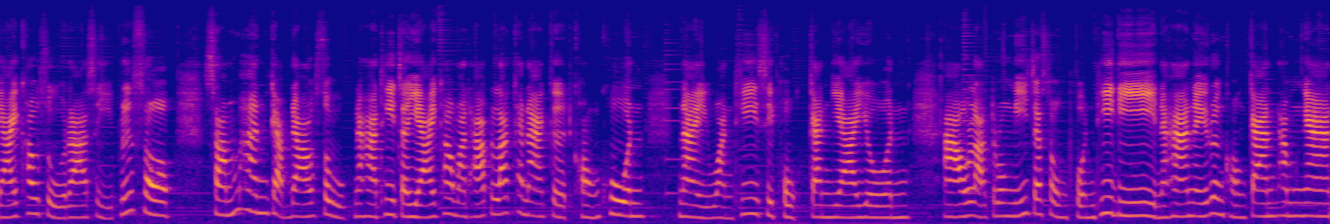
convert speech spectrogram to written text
ย้ายเข้าสู่ราศีพฤษภสัมพันธ์กับดาวศุกร์นะคะที่จะย้ายเข้ามาทับลัคนาเกิดของคุณ ในวันที่ 16 กันยายน เอาล่ะตรงนี้จะส่งผลที่ดีนะคะในเรื่องของการทำงาน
